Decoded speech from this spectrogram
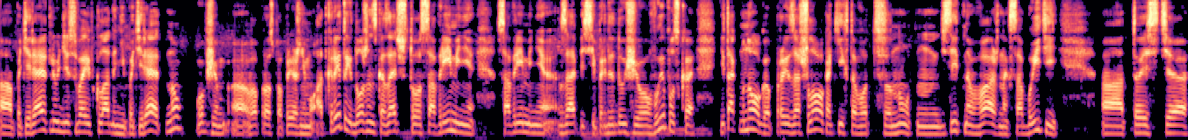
А, потеряют люди свои вклады, не потеряют. Ну, в общем, а, вопрос по-прежнему открытый. Должен сказать, что со времени, со времени записи предыдущего выпуска не так много произошло каких-то вот, ну, действительно важных событий. А, то есть... Э,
